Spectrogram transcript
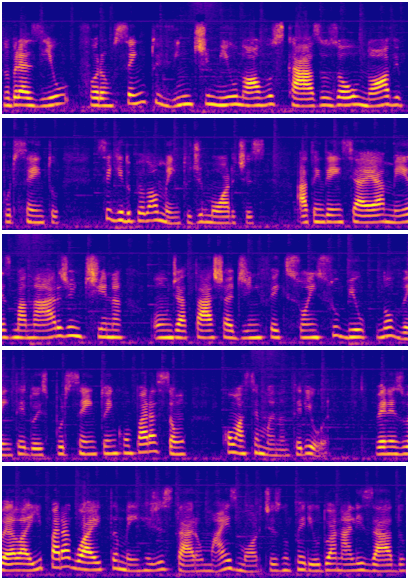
No Brasil, foram 120 mil novos casos, ou 9%, seguido pelo aumento de mortes. A tendência é a mesma na Argentina, onde a taxa de infecções subiu 92% em comparação com a semana anterior. Venezuela e Paraguai também registraram mais mortes no período analisado.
